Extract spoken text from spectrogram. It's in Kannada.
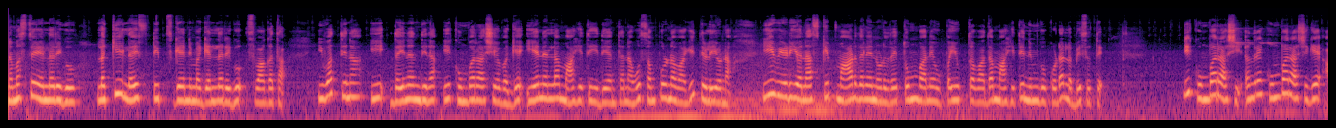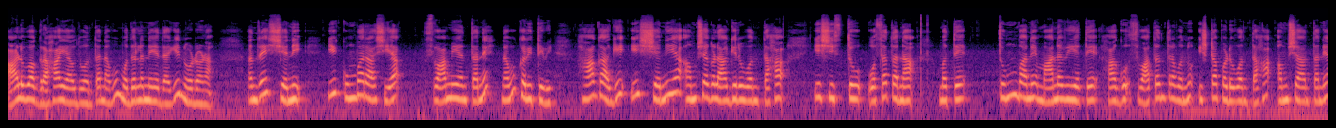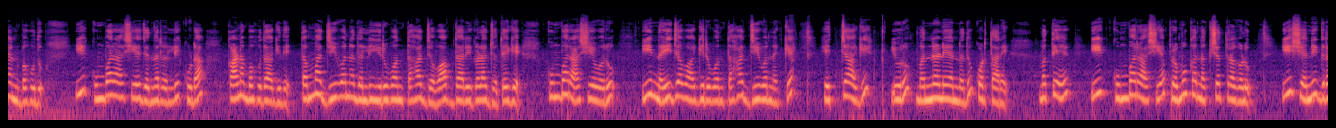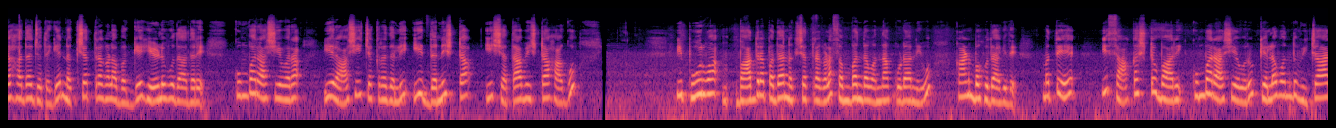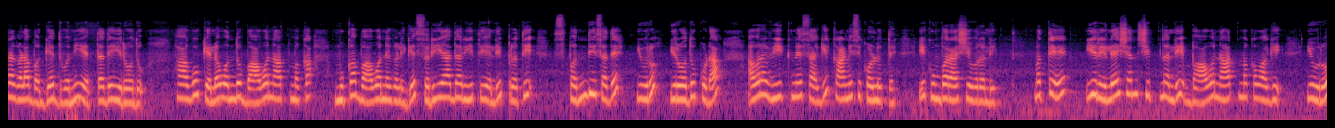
ನಮಸ್ತೆ ಎಲ್ಲರಿಗೂ ಲಕ್ಕಿ ಲೈಫ್ ಟಿಪ್ಸ್ಗೆ ನಿಮಗೆಲ್ಲರಿಗೂ ಸ್ವಾಗತ. ಇವತ್ತಿನ ಈ ದೈನಂದಿನ ಈ ಕುಂಭರಾಶಿಯ ಬಗ್ಗೆ ಏನೆಲ್ಲ ಮಾಹಿತಿ ಇದೆ ಅಂತ ನಾವು ಸಂಪೂರ್ಣವಾಗಿ ತಿಳಿಯೋಣ. ಈ ವಿಡಿಯೋನ ಸ್ಕಿಪ್ ಮಾಡ್ದಲೇ ನೋಡಿದ್ರೆ ತುಂಬಾ ಉಪಯುಕ್ತವಾದ ಮಾಹಿತಿ ನಿಮಗೂ ಕೂಡ ಲಭಿಸುತ್ತೆ. ಈ ಕುಂಭರಾಶಿ ಅಂದರೆ ಕುಂಭರಾಶಿಗೆ ಆಳುವ ಗ್ರಹ ಯಾವುದು ಅಂತ ನಾವು ಮೊದಲನೆಯದಾಗಿ ನೋಡೋಣ. ಅಂದರೆ ಶನಿ ಈ ಕುಂಭರಾಶಿಯ ಸ್ವಾಮಿ ಅಂತಲೇ ನಾವು ಕರಿತೀವಿ. ಹಾಗಾಗಿ ಈ ಶನಿಯ ಅಂಶಗಳಾಗಿರುವಂತಹ ಈ ಶಿಸ್ತು, ಹೊಸತನ ಮತ್ತು ತುಂಬಾ ಮಾನವೀಯತೆ ಹಾಗೂ ಸ್ವಾತಂತ್ರ್ಯವನ್ನು ಇಷ್ಟಪಡುವಂತಹ ಅಂಶ ಅಂತಲೇ ಅನ್ನಬಹುದು ಈ ಕುಂಭರಾಶಿಯ ಜನರಲ್ಲಿ ಕೂಡ ಕಾಣಬಹುದಾಗಿದೆ. ತಮ್ಮ ಜೀವನದಲ್ಲಿ ಇರುವಂತಹ ಜವಾಬ್ದಾರಿಗಳ ಜೊತೆಗೆ ಕುಂಭರಾಶಿಯವರು ಈ ನೈಜವಾಗಿರುವಂತಹ ಜೀವನಕ್ಕೆ ಹೆಚ್ಚಾಗಿ ಇವರು ಮನ್ನಣೆ ಅನ್ನೋದು ಕೊಡ್ತಾರೆ. ಮತ್ತು ಈ ಕುಂಭರಾಶಿಯ ಪ್ರಮುಖ ನಕ್ಷತ್ರಗಳು. ಈ ಶನಿ ಗ್ರಹದ ಜೊತೆಗೆ ನಕ್ಷತ್ರಗಳ ಬಗ್ಗೆ ಹೇಳುವುದಾದರೆ, ಕುಂಭರಾಶಿಯವರ ಈ ರಾಶಿ ಚಕ್ರದಲ್ಲಿ ಈ ಧನಿಷ್ಠ, ಈ ಶತಾಭಿಷ್ಟ ಹಾಗೂ ಈ ಪೂರ್ವ ಭಾದ್ರಪದ ನಕ್ಷತ್ರಗಳ ಸಂಬಂಧವನ್ನು ಕೂಡ ನೀವು ಕಾಣಬಹುದಾಗಿದೆ. ಮತ್ತು ಈ ಸಾಕಷ್ಟು ಬಾರಿ ಕುಂಭರಾಶಿಯವರು ಕೆಲವೊಂದು ವಿಚಾರಗಳ ಬಗ್ಗೆ ಧ್ವನಿ ಎತ್ತದೇ ಇರೋದು ಹಾಗೂ ಕೆಲವೊಂದು ಭಾವನಾತ್ಮಕ ಮುಖ ಭಾವನೆಗಳಿಗೆ ಸರಿಯಾದ ರೀತಿಯಲ್ಲಿ ಪ್ರತಿ ಸ್ಪಂದಿಸದೆ ಇವರು ಇರೋದು ಕೂಡ ಅವರ ವೀಕ್ನೆಸ್ ಆಗಿ ಕಾಣಿಸಿಕೊಳ್ಳುತ್ತೆ ಈ ಕುಂಭರಾಶಿಯವರಲ್ಲಿ. ಮತ್ತು ಈ ರಿಲೇಷನ್ಶಿಪ್ನಲ್ಲಿ ಭಾವನಾತ್ಮಕವಾಗಿ ಇವರು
